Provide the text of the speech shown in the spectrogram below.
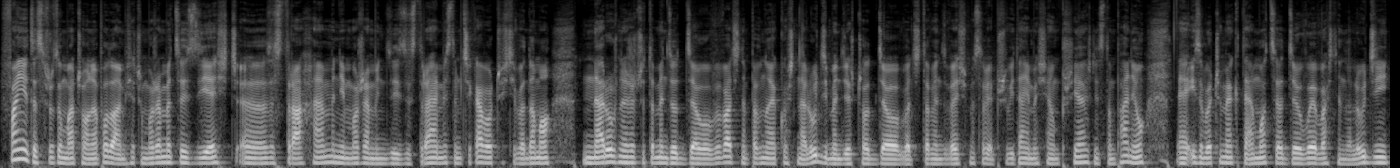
Fajnie to jest przetłumaczone, podoba mi się. Czy możemy coś zjeść e, ze strachem? Nie możemy zjeść ze strachem. Jestem ciekawy, oczywiście wiadomo, na różne rzeczy to będzie oddziaływać, na pewno jakoś na ludzi będzie jeszcze oddziaływać, to więc weźmy sobie, przywitajmy się przyjaźnie z tą panią e, i zobaczymy, jak te emocje oddziaływuje właśnie na ludzi.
